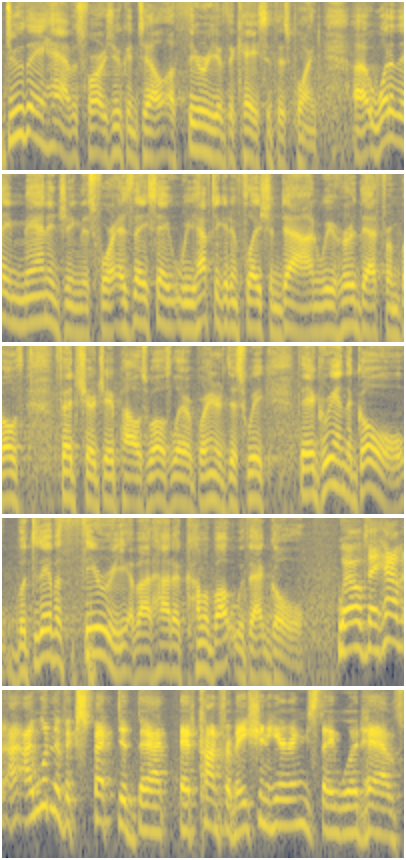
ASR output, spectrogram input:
Do they have, as far as you can tell, a theory of the case at this point? Uh, what are they managing this for? As they say, we have to get inflation down. We heard that from both Fed Chair Jay Powell as well as Lael Brainerd this week. They agree on the goal, but do they have a theory about how to come about with that goal? Well, they have. I wouldn't have expected that at confirmation hearings they would have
